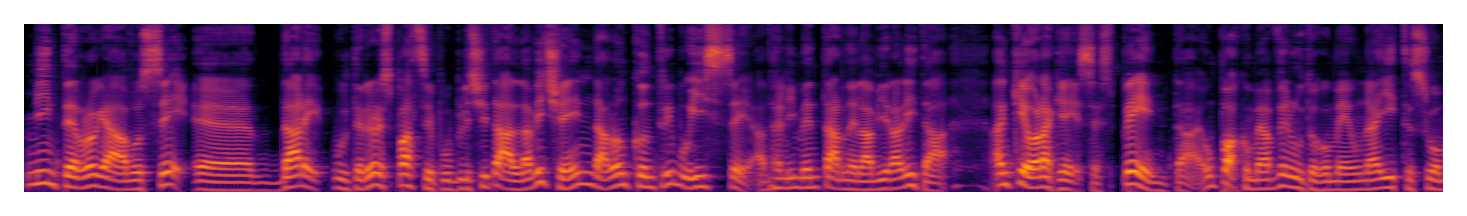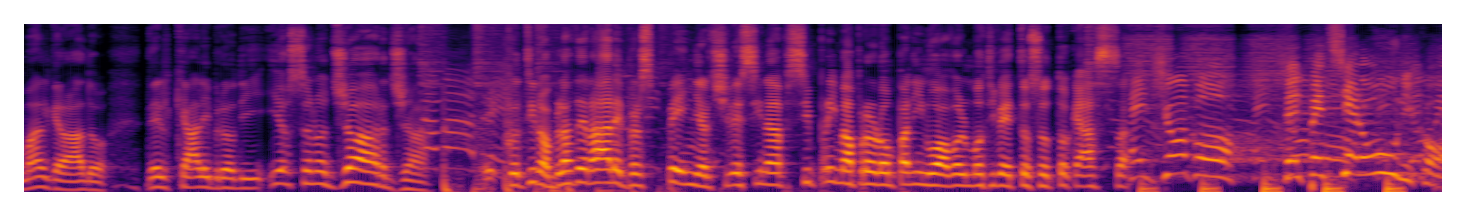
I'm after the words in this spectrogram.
mi interrogavo se eh, dare ulteriore spazio e pubblicità alla vicenda non contribuisse ad alimentarne la viralità, anche ora che si è spenta, un po' come è avvenuto come una hit suo malgrado del calibro di Io sono Giorgia continua a blaterare per spegnerci le sinapsi prima prorompa di nuovo il motivetto sotto cassa. È il gioco del pensiero unico.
